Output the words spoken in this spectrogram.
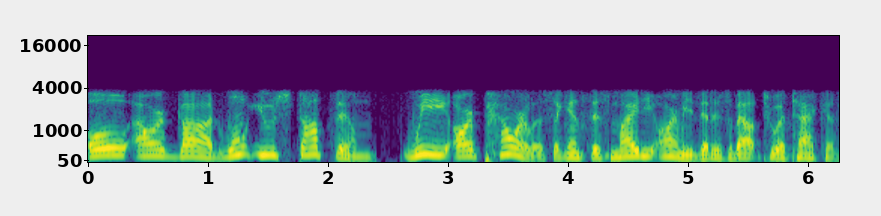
O our God, won't you stop them? We are powerless against this mighty army that is about to attack us.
